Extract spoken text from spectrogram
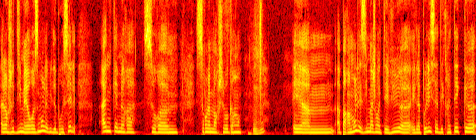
Alors je dis, mais heureusement, la ville de Bruxelles a une caméra sur, euh, sur le marché au grain. Mhm. Et euh, apparemment, les images ont été vues euh, et la police a décrété que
